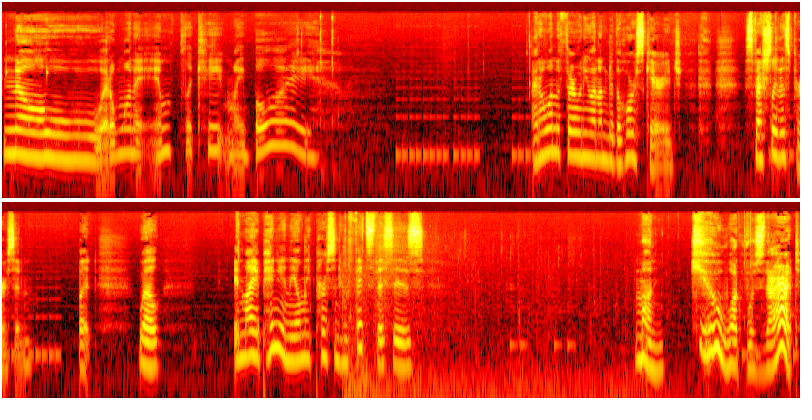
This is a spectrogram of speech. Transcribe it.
No, I don't want to implicate my boy. I don't want to throw anyone under the horse carriage, especially this person. But, well, in my opinion, the only person who fits this is. Mon Dieu, what was that?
